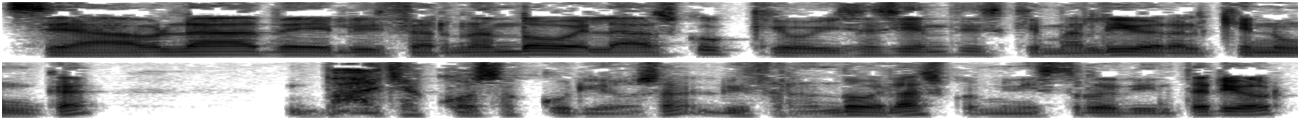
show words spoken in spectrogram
Se habla de Luis Fernando Velasco, que hoy se siente que más liberal que nunca. Vaya cosa curiosa, Luis Fernando Velasco, ministro del Interior.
